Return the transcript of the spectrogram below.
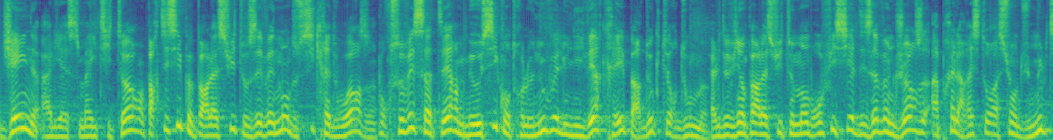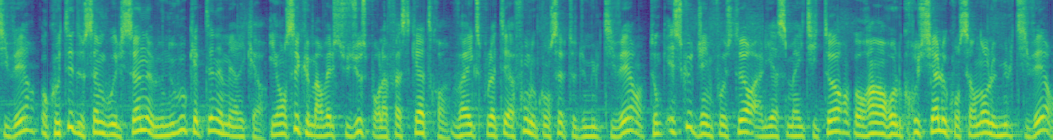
Jane, alias Mighty Thor, participe par la suite aux événements de Secret Wars pour sauver sa terre mais aussi contre le nouvel univers créé par Doctor Doom. Elle devient par la suite membre officiel des Avengers après la restauration du multivers aux côtés de Sam Wilson, le nouveau Captain America. Et on sait que Marvel Studios pour la phase 4 va exploiter à fond le concept du multivers, donc est-ce que Jane Foster, alias Mighty Thor, aura un rôle crucial concernant le multivers?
